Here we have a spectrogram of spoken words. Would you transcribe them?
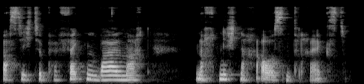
was dich zur perfekten Wahl macht, noch nicht nach außen trägst.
